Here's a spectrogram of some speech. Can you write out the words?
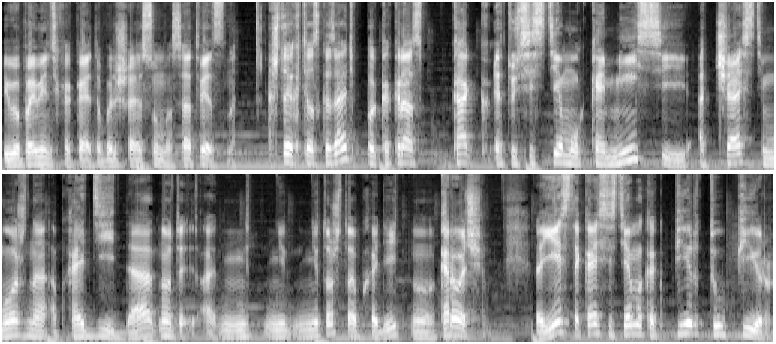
И вы поймете, какая это большая сумма. Соответственно, что я хотел сказать, как раз как эту систему комиссии отчасти можно обходить, да, ну, это а, не, не, не то, что обходить, но... Короче, есть такая система, как peer-to-peer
